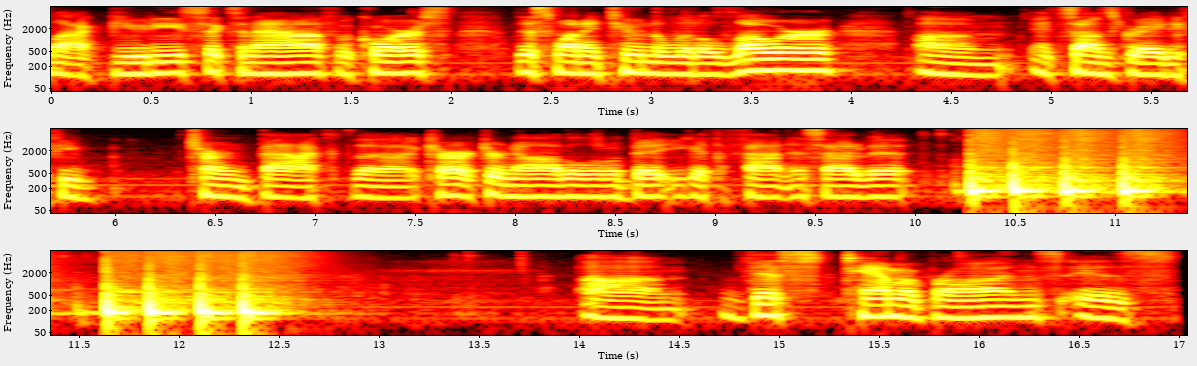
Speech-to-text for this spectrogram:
Black Beauty six and a half, of course. This one I tuned a little lower. Um, it sounds great if you turn back the character knob a little bit. You get the fatness out of it. Um, this Tama Bronze is,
